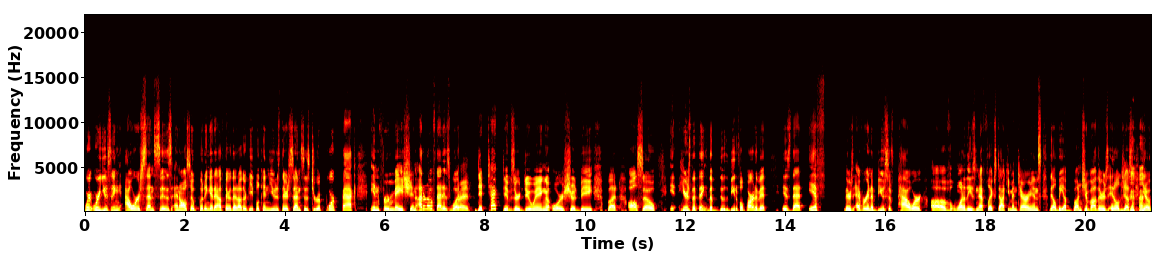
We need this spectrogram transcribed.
We're we're using our senses and also putting it out there that other people can use their senses to report back information. I don't know if that is what Right. detectives are doing or should be, but also i here's the thing: the the beautiful part of it is that if there's ever an abuse of power of one of these Netflix documentarians, there'll be a bunch of others. It'll just, you know,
